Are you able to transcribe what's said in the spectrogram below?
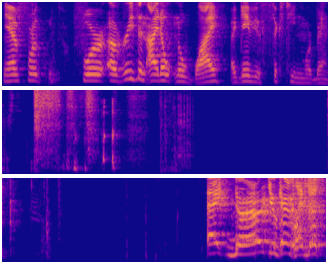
Yeah, for for a reason I don't know why, I gave you 16 more banners. hey, nerd, you can't claim this!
